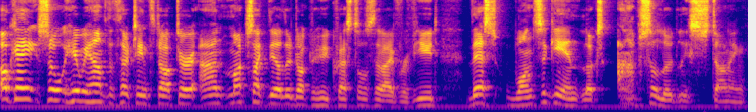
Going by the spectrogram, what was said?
Okay, so here we have the 13th Doctor, and much like the other Doctor Who crystals that I've reviewed, this once again looks absolutely stunning.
